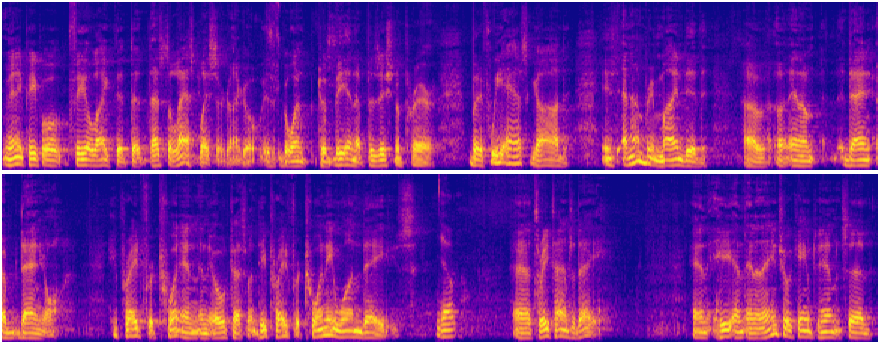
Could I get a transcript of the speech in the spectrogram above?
many people feel like that, that that's the last place they're going to go, is going to be in a position of prayer. But if we ask God, and I'm reminded of, uh, of Daniel, he prayed for 20, in the Old Testament, he prayed for 21 days. Yep. Uh, three times a day. And, he, and, and an angel came to him and said,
